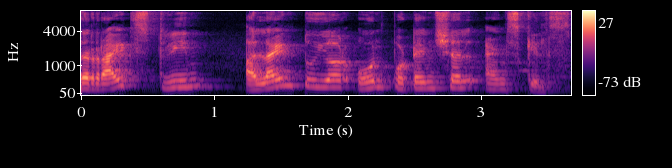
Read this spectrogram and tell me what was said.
the right stream aligned to your own potential and skills.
